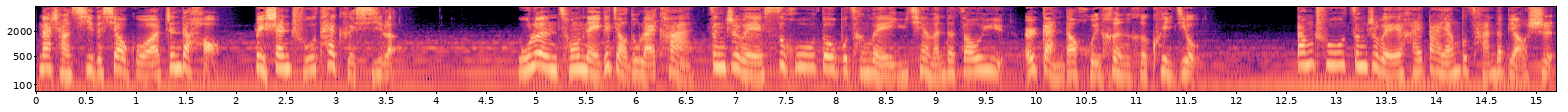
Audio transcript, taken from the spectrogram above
那场戏的效果真的好，被删除太可惜了。无论从哪个角度来看，曾志伟似乎都不曾为于倩文的遭遇而感到悔恨和愧疚。当初，曾志伟还大言不惭地表示：“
